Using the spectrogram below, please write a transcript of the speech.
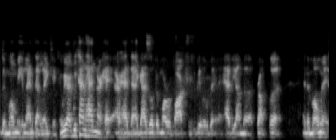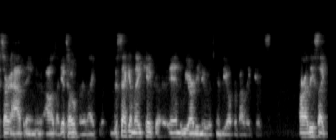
the moment he landed that leg kick, and we we kind of had in our head our head that guy's a little bit more of a boxer, to be a little bit heavy on the front foot. And the moment it started happening, I was like, it's over. Like the second leg kick in, we already knew it was going to be over by leg kicks or at least like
